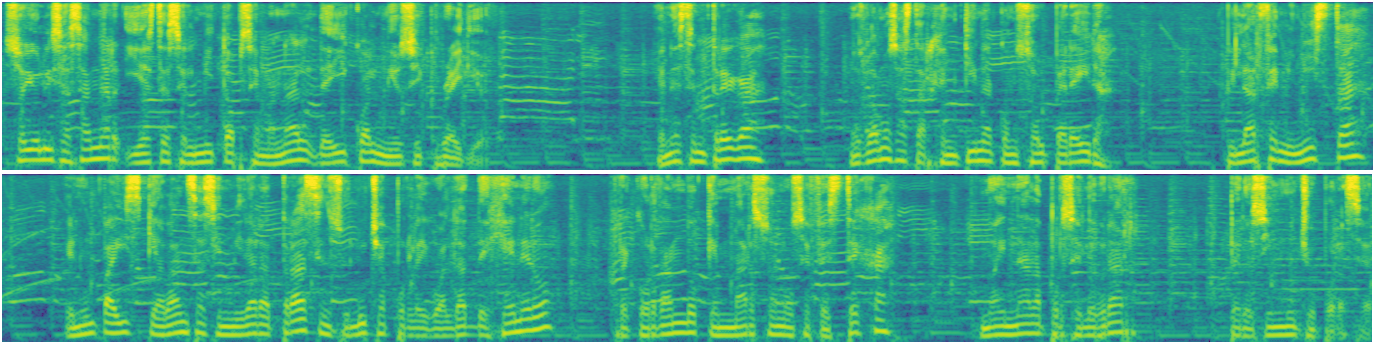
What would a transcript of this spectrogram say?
Soy Ulisa Sander y este es el Meetup semanal de Equal Music Radio. En esta entrega nos vamos hasta Argentina con Sol Pereira, pilar feminista en un país que avanza sin mirar atrás en su lucha por la igualdad de género, recordando que en marzo no se festeja, no hay nada por celebrar, pero sí mucho por hacer.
